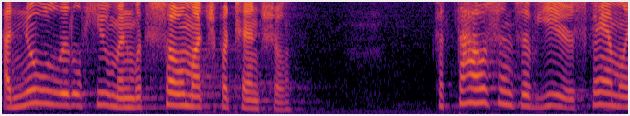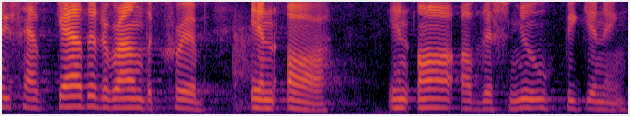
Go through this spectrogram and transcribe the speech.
a new little human with so much potential. For thousands of years, families have gathered around the crib in awe, in awe of this new beginning.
